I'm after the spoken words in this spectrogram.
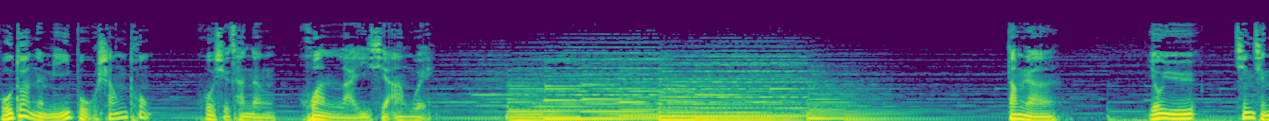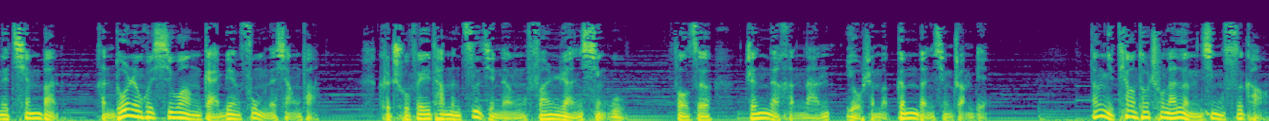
不断的弥补伤痛，或许才能换来一些安慰。当然。由于亲情的牵绊，很多人会希望改变父母的想法，可除非他们自己能幡然醒悟，否则真的很难有什么根本性转变。当你跳脱出来冷静思考，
